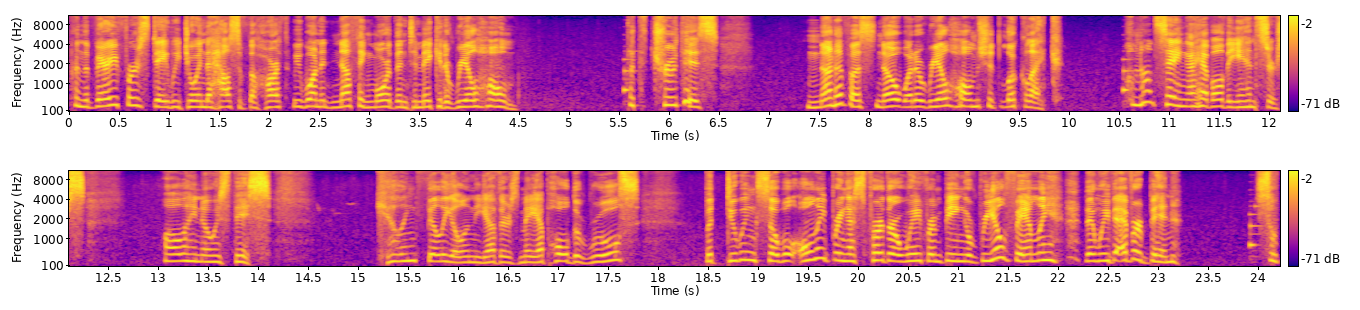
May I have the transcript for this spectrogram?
From the very first day we joined the House of the Hearth, we wanted nothing more than to make it a real home. But the truth is, none of us know what a real home should look like. I'm not saying I have all the answers. All I know is this. Killing Filial and the others may uphold the rules, but doing so will only bring us further away from being a real family than we've ever been. So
